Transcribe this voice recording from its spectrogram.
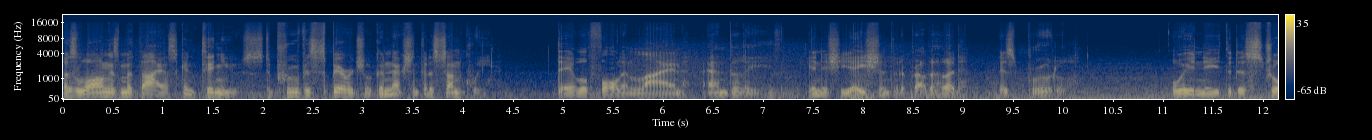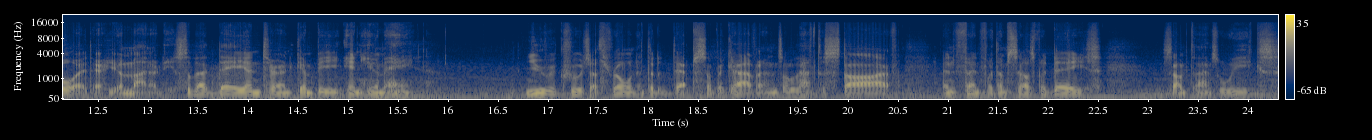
As long as Matthias continues to prove his spiritual connection to the Sun Queen, they will fall in line and believe. Initiation to the Brotherhood is brutal. We need to destroy their humanity so that they in turn can be inhumane. New recruits are thrown into the depths of the caverns and left to starve and fend for themselves for days, sometimes weeks.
